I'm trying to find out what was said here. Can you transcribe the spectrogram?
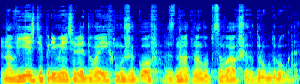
На въезде приметили двоих мужиков, знатно лупцевавших друг друга.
